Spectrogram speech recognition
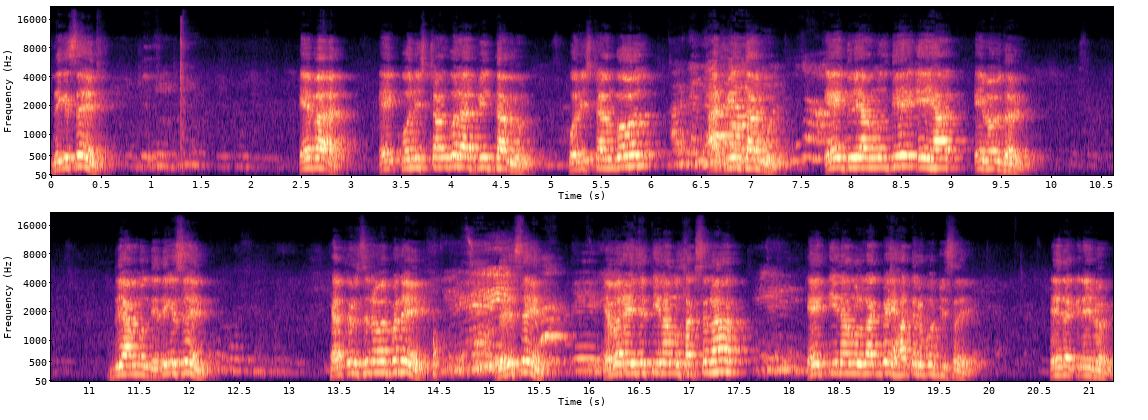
দেখেছেন? এবার এই কনিষ্ঠ আঙ্গুল আর বৃদ্ধ আঙ্গুল কনিষ্ঠ আঙ্গুল আর বৃদ্ধ আঙ্গুল এই দুই আঙ্গুল দিয়ে এই হাত এইভাবে ধরেন দুই আঙ্গুল দিয়ে দেখেছেন? খেয়াল করেছেন আমার পানে? ধরেছেন? এবার এই যে তিন আঙ্গুল থাকছে না এই তিন আঙ্গুল লাগবে এই হাতের উপর বিছাই এই দেখেন এইভাবে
